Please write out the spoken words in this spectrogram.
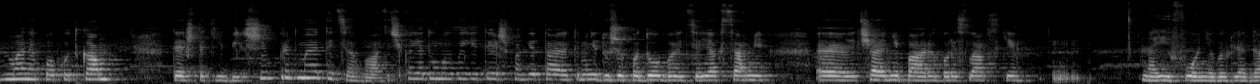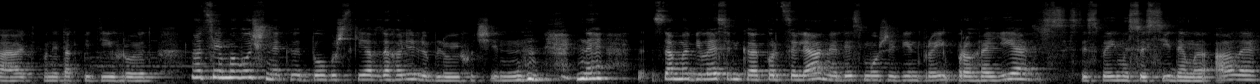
в мене по куткам теж такі більші предмети. Ця вазочка, я думаю, ви її теж пам'ятаєте. Мені дуже подобається, як самі е, чайні пари бориславські на її фоні виглядають, вони так підігрують. Ну, цей молочник Добишський я взагалі люблю, і хоч він не саме білесенька порцеляна, десь може він програє зі своїми сусідами, але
